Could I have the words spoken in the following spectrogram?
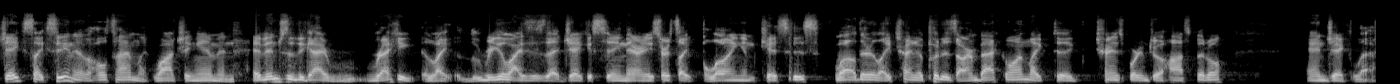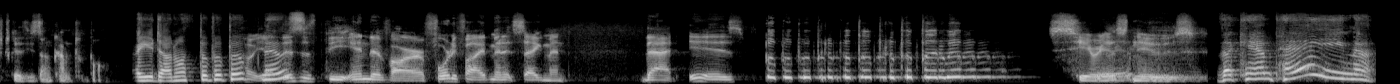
Jake's like sitting there the whole time, like watching him. And eventually the guy rec- like realizes that Jake is sitting there and he starts like blowing him kisses while they're like trying to put his arm back on, like to transport him to a hospital and Jake left because he's uncomfortable. Are you done with boop boop boop Oh yeah, news? this is the end of our 45 minute segment. That is boop, boop, boop, boop, boop, boop, boop, boop, boop, boop. serious news. the campaign.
